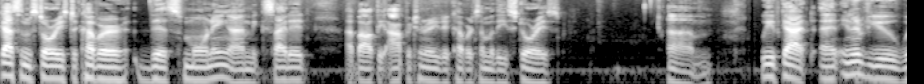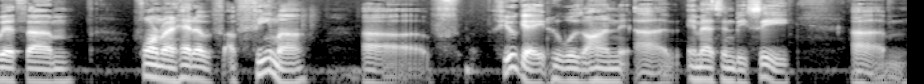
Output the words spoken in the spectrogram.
got some stories to cover this morning. I'm excited about the opportunity to cover some of these stories. Um, we've got an interview with um, former head of, of FEMA, uh, Fugate, who was on uh, MSNBC. Um,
